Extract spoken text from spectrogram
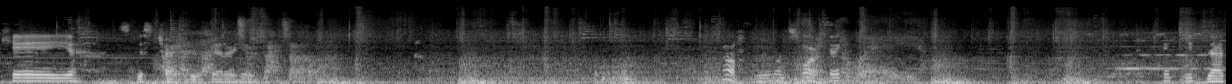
Okay. Let's just try to do better here. Oh, once more, okay. Can't eat that.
